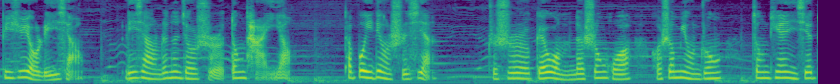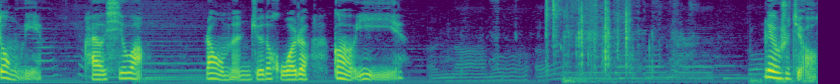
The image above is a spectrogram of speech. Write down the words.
必须有理想，理想真的就是灯塔一样，它不一定实现，只是给我们的生活和生命中增添一些动力，还有希望。让我们觉得活着更有意义。六十九，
